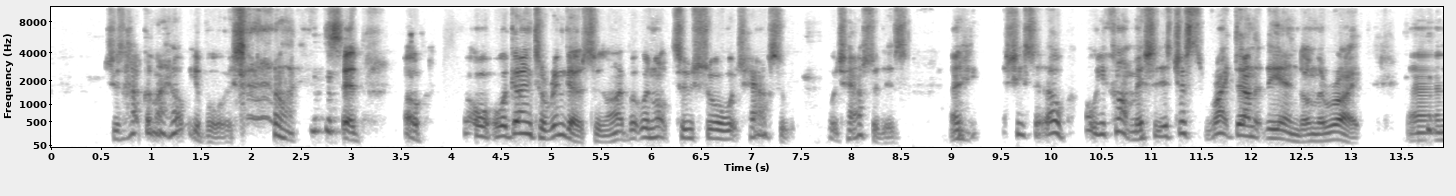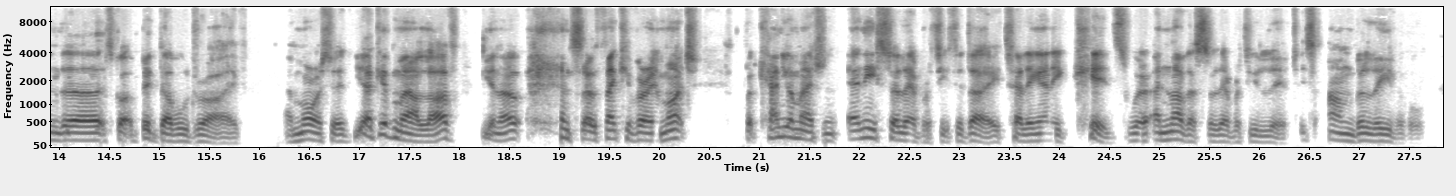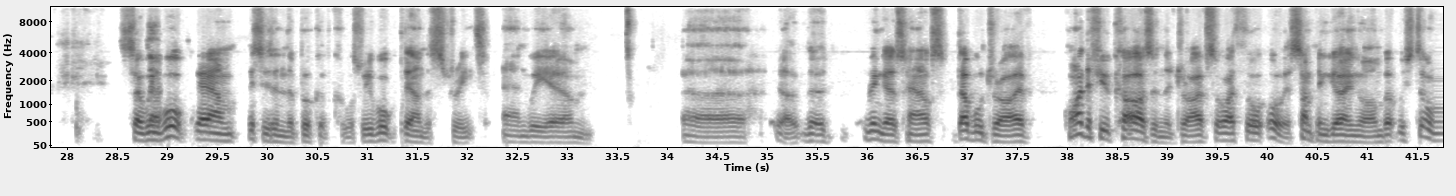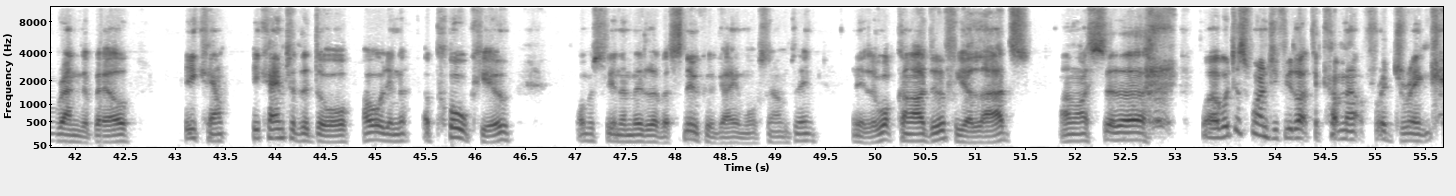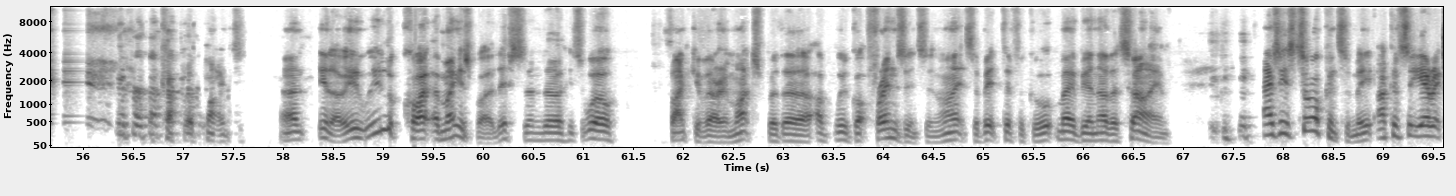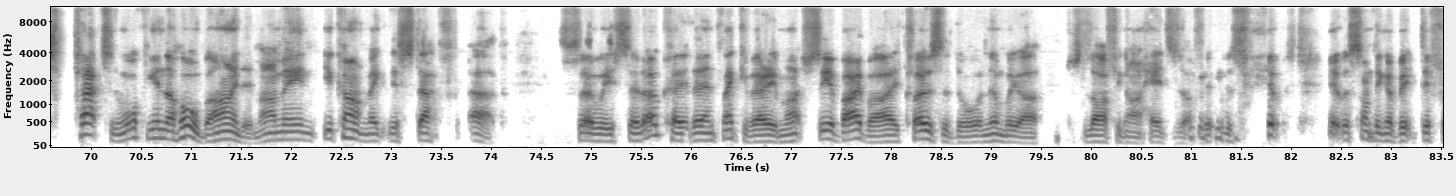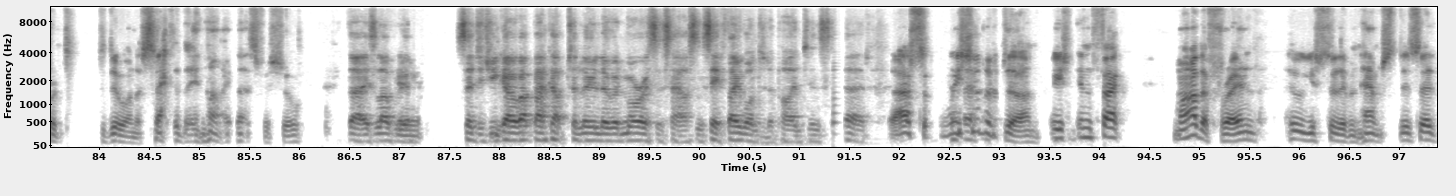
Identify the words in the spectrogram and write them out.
she said, "How can I help you, boys?" I said, "Oh, oh, we're going to Ringo's tonight, but we're not too sure which house which house it is." And he, she said, "Oh, oh, you can't miss it. It's just right down at the end on the right, and uh, it's got a big double drive." And Maurice said, "Yeah, give them our love, you know." And so, thank you very much. But can you imagine any celebrity today telling any kids where another celebrity lived? It's unbelievable. So we walked down. This is in the book, of course. We walked down the street, and we, um, uh, you know, the Ringo's house, double drive, quite a few cars in the drive. So I thought, oh, there's something going on. But we still rang the bell. He came. He came to the door holding a, pool cue, obviously in the middle of a snooker game or something. And he said, What can I do for you, lads? And I said, uh, Well, we're just wondering if you'd like to come out for a drink, a couple of pints. And, you know, he, he looked quite amazed by this. And uh, he said, Well, thank you very much, but uh, we've got friends in tonight. It's a bit difficult. Maybe another time. As he's talking to me, I can see Eric Clapton walking in the hall behind him. I mean, you can't make this stuff up. So we said, okay, then, thank you very much. See you, bye bye. Close the door, and then we are just laughing our heads off. It was, it was, it was something a bit different to do on a Saturday night, that's for sure. That is lovely. Yeah. So, did you go up, back up to Lulu and Maurice's house and see if they wanted a pint instead? That's, we should have done. In fact, my other friend who used to live in Hampstead said,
